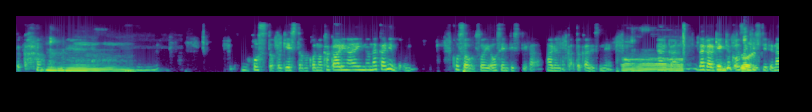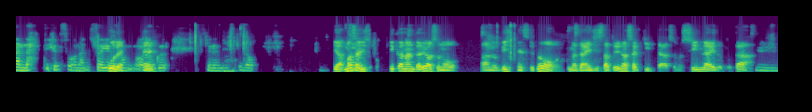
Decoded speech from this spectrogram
とかう、ーん。ホストとゲストのこの関わり合いの中にこそそういう authenticity があるのかとかですね。あなんかー、だから結局 authenticity ってなんだっていう、そうなんです。そういう議論をよくするんですけど。いや、まさにアメリカなんかでは、その、あのビジネスの今大事さというのはさっき言ったその信頼度とか、うん。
